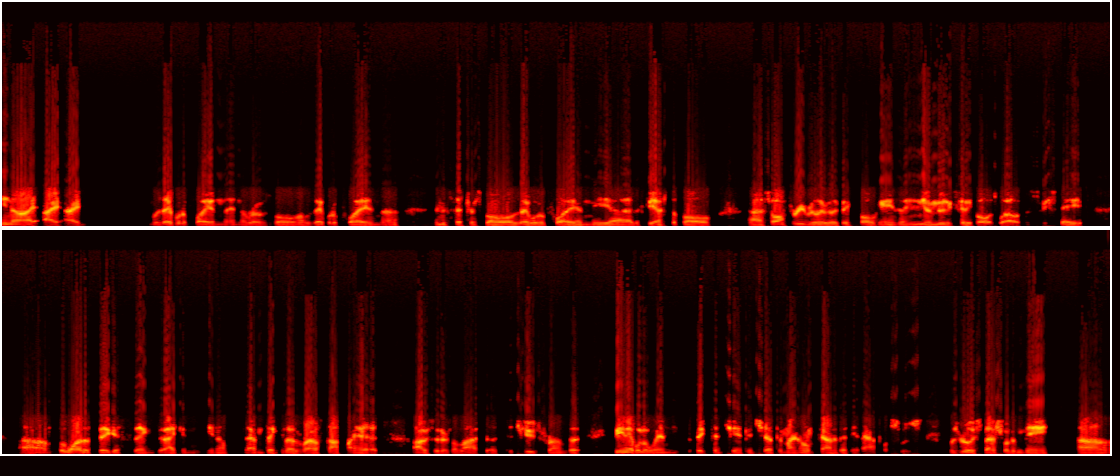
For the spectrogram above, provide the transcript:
you know, I, I, I was able to play in the, in the Rose Bowl. I was able to play in the in the Citrus Bowl. I was able to play in the uh, the Fiesta Bowl. Uh, so all three really really big bowl games, and you know Music City Bowl as well, Mississippi State. Um, but one of the biggest things that I can, you know, I'm thinking of right off the top of my head obviously there's a lot to, to choose from, but being able to win the Big Ten championship in my hometown of Indianapolis was was really special to me. Um,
